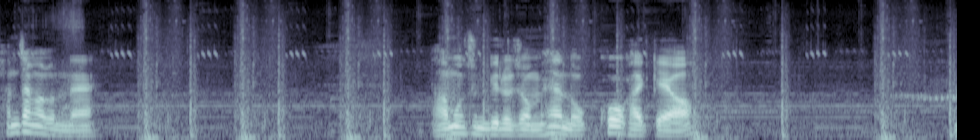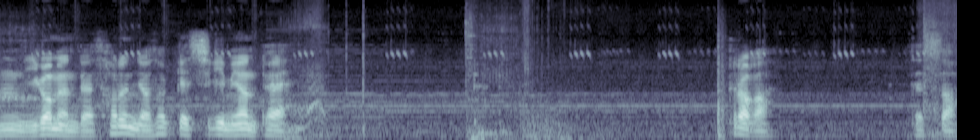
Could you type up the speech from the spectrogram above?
환장하겠네 나무 준비를 좀 해놓고 갈게요. 음, 이거면 돼. 36개씩이면 돼. 들어가. 됐어.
